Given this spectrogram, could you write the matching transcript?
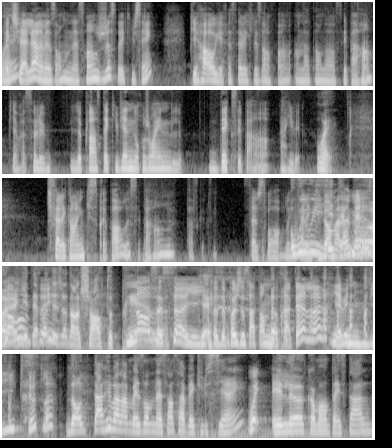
Fait que je suis allée à la maison de naissance juste avec Lucien. Puis Raw, il restait avec les enfants en attendant ses parents. Puis après ça, le, plan, c'était qu'il vienne nous rejoindre dès que ses parents arrivaient. Ouais. Qu'il fallait quand même qu'ils se préparent, là, ses parents, là, parce que, c'était le soir. Là, il oui, oui, il à la maison. il n'était pas déjà dans le char tout près. Non, c'est ça. Il ne faisait pas juste attendre notre appel. Là. Il y avait une vie puis tout. Là. Donc, tu arrives à la maison de naissance avec Lucien. Oui. Et là, comment on t'installe?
